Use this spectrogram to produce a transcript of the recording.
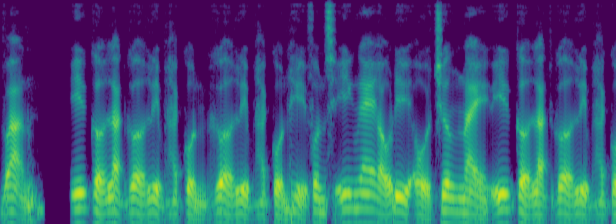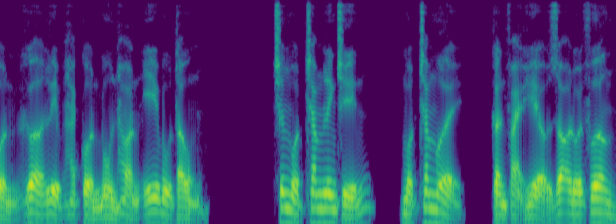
vạn, y cờ lạc gờ lịp hay cồn, gờ lịp hay cồn hỉ phân sĩ nghe ấu đi ổ chương này, y cờ lạc gờ lịp hay cồn, gờ lịp hay cồn bùn hòn y bù tổng. Chương một trăm linh chín, một trăm mười, cần phải hiểu rõ đối phương.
